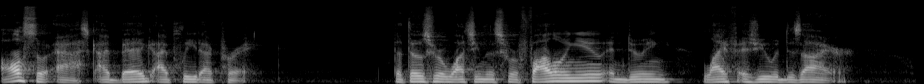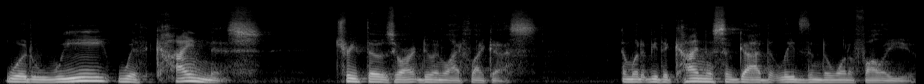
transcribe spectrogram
also ask, I beg, I plead, I pray that those who are watching this, who are following you and doing life as you would desire, would we with kindness treat those who aren't doing life like us? And would it be the kindness of God that leads them to want to follow you?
